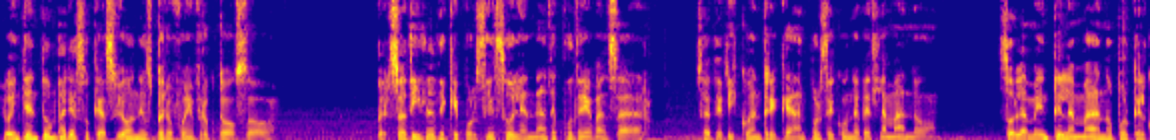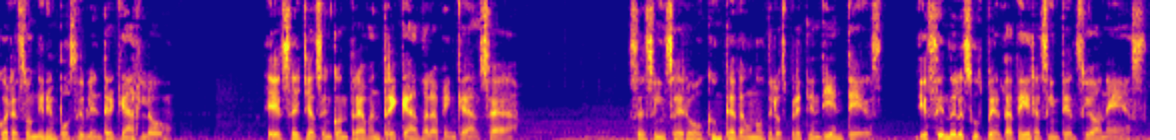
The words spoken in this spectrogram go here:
Lo intentó en varias ocasiones, pero fue infructuoso. Persuadida de que por sí sola nada podría avanzar, se dedicó a entregar por segunda vez la mano. Solamente la mano porque el corazón era imposible entregarlo. Ese ya se encontraba entregado a la venganza. Se sinceró con cada uno de los pretendientes, diciéndole sus verdaderas intenciones.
